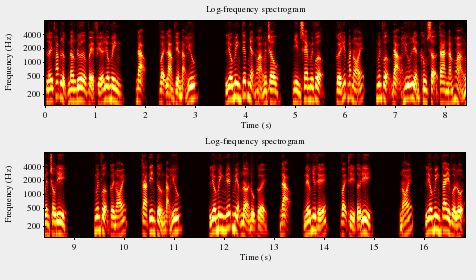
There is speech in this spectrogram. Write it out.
lấy pháp lực nâng đưa về phía liêu minh, đạo, vậy làm phiền đạo hữu liêu minh tiếp nhận hỏa nguyên châu, nhìn xem nguyên phượng, cười híp mắt nói nguyên phượng đạo hữu liền không sợ ta nắm hỏa nguyên châu đi. Nguyên phượng cười nói, ta tin tưởng đạo hữu. Liêu minh nết miệng nở nụ cười, đạo, nếu như thế, vậy thì tới đi. Nói, liêu minh tay vừa lộn,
